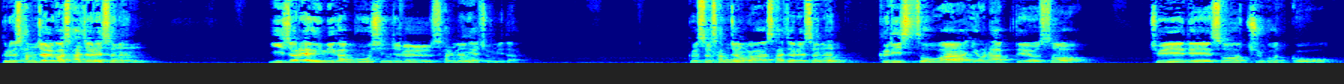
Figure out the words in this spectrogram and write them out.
그리고 3절과 4절에서는 2절의 의미가 무엇인지를 설명해 줍니다. 그것을 3절과 4절에서는 그리스도와 연합되어서 죄에 대해서 죽었고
